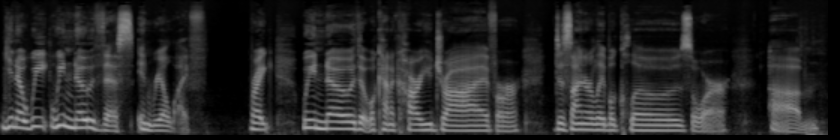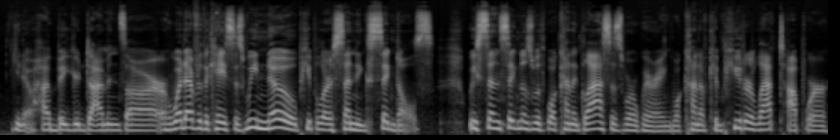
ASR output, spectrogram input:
You know, we we know this in real life, right? We know that what kind of car you drive, or designer label clothes, or um, you know how big your diamonds are, or whatever the case is. We know people are sending signals. We send signals with what kind of glasses we're wearing, what kind of computer laptop we're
